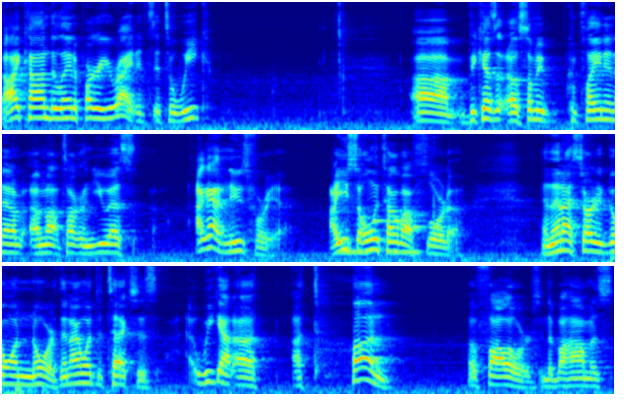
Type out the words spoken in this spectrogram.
Icon Delana Parker, you're right. It's it's a week. Um, because of somebody complaining that I'm, I'm not talking U.S. I got news for you. I used to only talk about Florida, and then I started going north. Then I went to Texas. We got a a ton of followers in the Bahamas,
